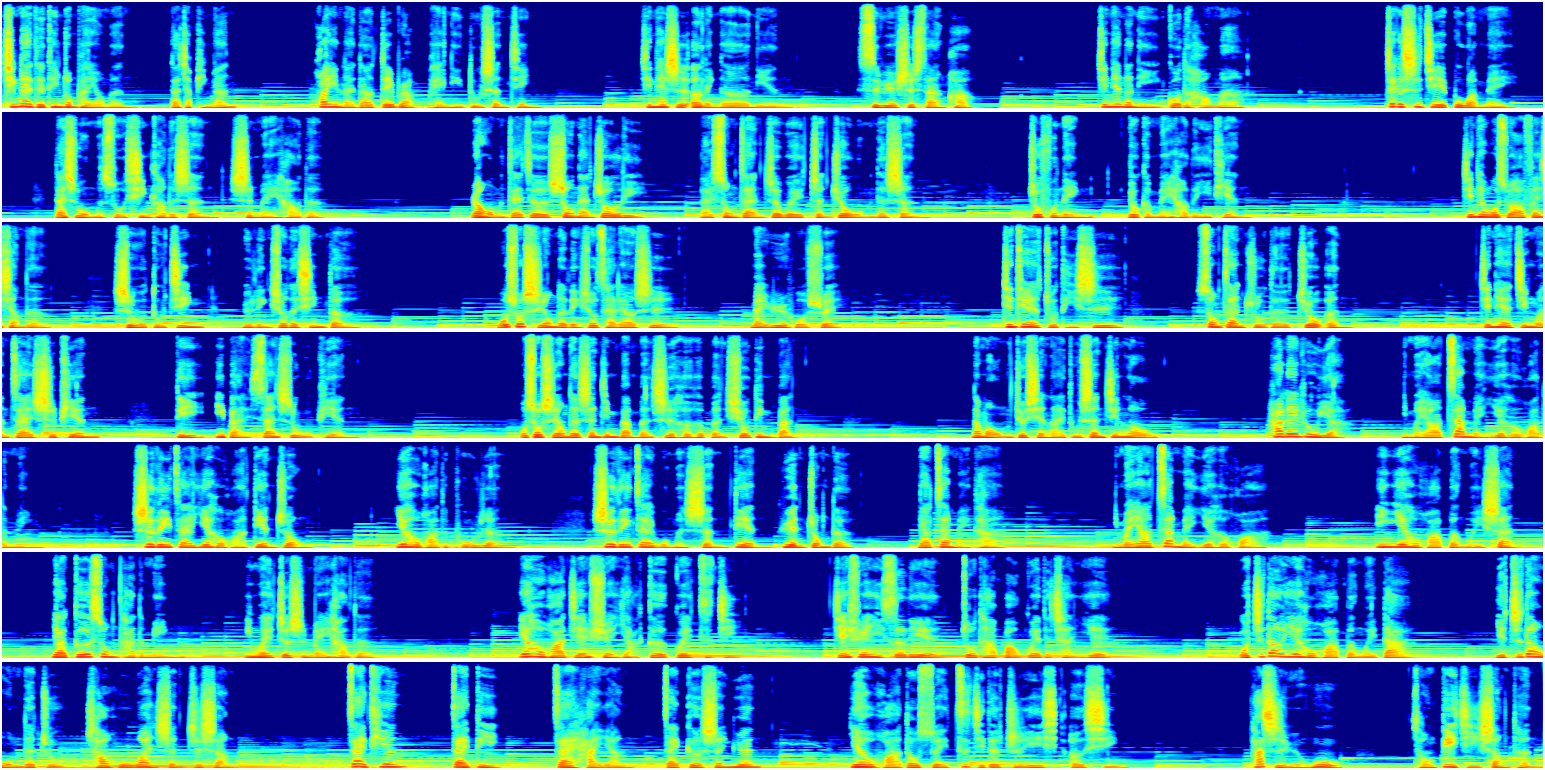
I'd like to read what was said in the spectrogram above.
亲爱的听众朋友们，大家平安，欢迎来到 Debra 陪你读圣经。今天是二零二二年四月十三号。今天的你过得好吗？这个世界不完美，但是我们所信靠的神是美好的。让我们在这受难周里来颂赞这位拯救我们的神。祝福您有个美好的一天。今天我所要分享的是我读经与灵修的心得。我所使用的灵修材料是每日活水。今天的主题是颂赞主的救恩。今天的经文在诗篇第一百三十五篇。我所使用的圣经版本是和合本修订版。那么，我们就先来读圣经喽。哈利路亚！你们要赞美耶和华的名，是立在耶和华殿中，耶和华的仆人，是立在我们神殿院中的，要赞美他。你们要赞美耶和华，因耶和华本为善，要歌颂他的名，因为这是美好的。耶和华拣选雅各归自己，拣选以色列做他宝贵的产业。我知道耶和华本为大，也知道我们的主超乎万神之上，在天，在地，在海洋，在各深渊，耶和华都随自己的旨意而行。他使云雾从地极上腾，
